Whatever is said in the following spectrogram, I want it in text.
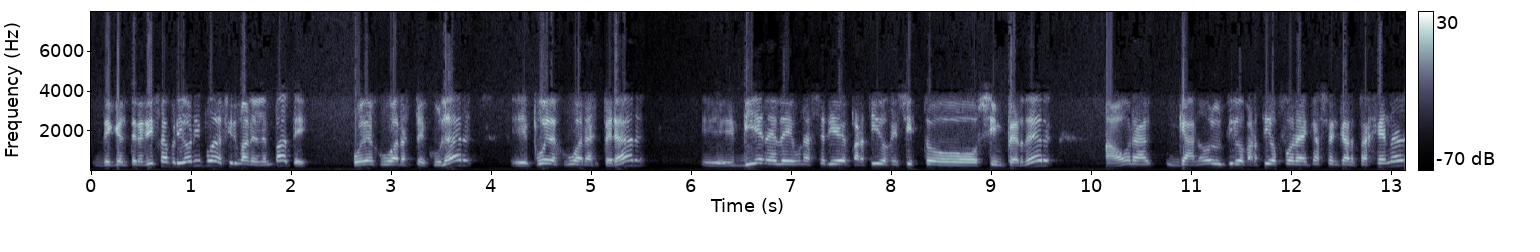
de que el Tenerife a priori puede firmar el empate. Puede jugar a especular, puede jugar a esperar, eh, viene de una serie de partidos, insisto, sin perder. Ahora ganó el último partido fuera de casa en Cartagena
